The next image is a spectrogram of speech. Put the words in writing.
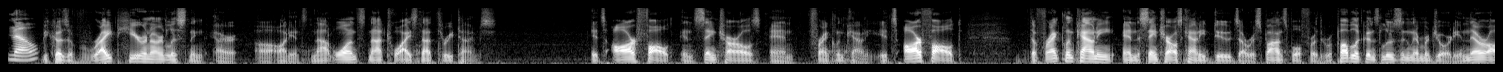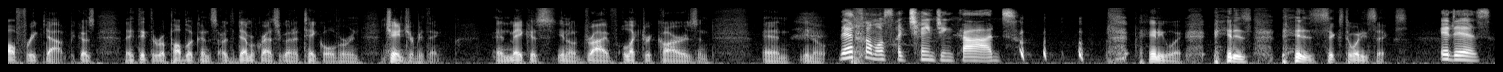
No. Because of right here in our listening our, uh, audience, not once, not twice, not three times. It's our fault in St. Charles and Franklin County. It's our fault. The Franklin County and the St. Charles County dudes are responsible for the Republicans losing their majority, and they're all freaked out because they think the Republicans or the Democrats are going to take over and change everything, and make us, you know, drive electric cars and, and you know, That's almost like changing gods. anyway, it is it is six twenty six. It is.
